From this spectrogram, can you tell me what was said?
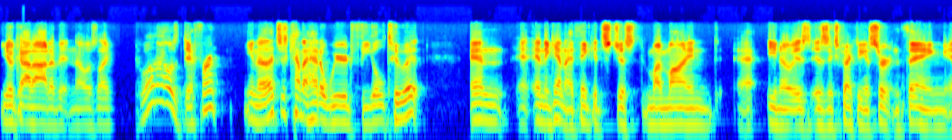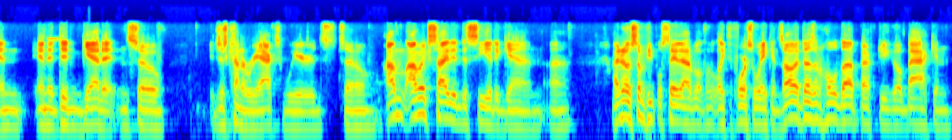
you know got out of it and I was like, well, that was different. You know, that just kind of had a weird feel to it. And and again, I think it's just my mind, uh, you know, is is expecting a certain thing and and it didn't get it, and so it just kind of reacts weird. So I'm I'm excited to see it again. Uh, I know some people say that about like the Force Awakens. Oh, it doesn't hold up after you go back and.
